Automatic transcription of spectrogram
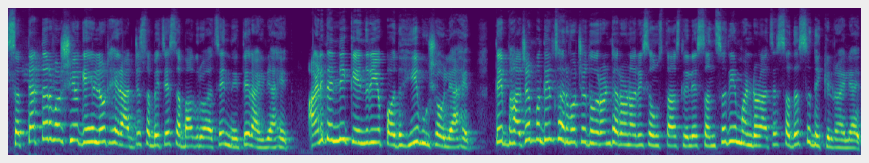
सत्याहत्तर वर्षीय गेहलोट हे राज्यसभेचे सभागृहाचे नेते राहिले आहेत. आणि त्यांनी केंद्रीय पदही भूषवले आहेत. ते भाजपमधील सर्वोच्च धोरण ठरवणारी संस्था असलेले संसदीय मंडळाचे सदस्य देखील राहिले आहेत.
